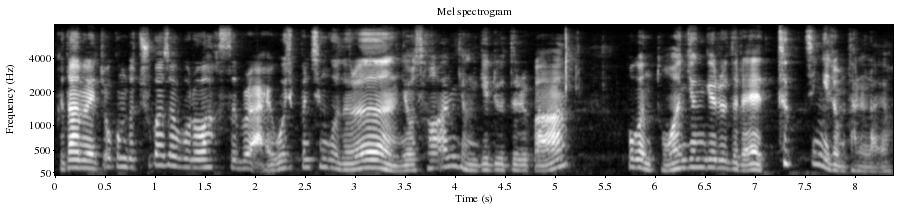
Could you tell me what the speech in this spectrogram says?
그 다음에 조금 더 추가적으로 학습을 알고 싶은 친구들은 이 서안경계류들과 혹은 동안경계류들의 특징이 좀 달라요.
